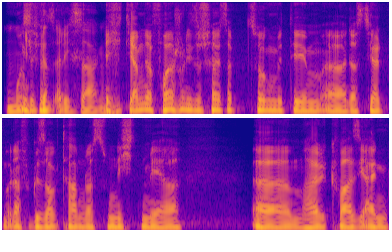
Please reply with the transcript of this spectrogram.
Muss ich, ich ganz ehrlich sagen. Ich, die haben ja vorher schon diese Scheiße abgezogen mit dem, äh, dass die halt dafür gesorgt haben, dass du nicht mehr ähm, halt quasi einen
